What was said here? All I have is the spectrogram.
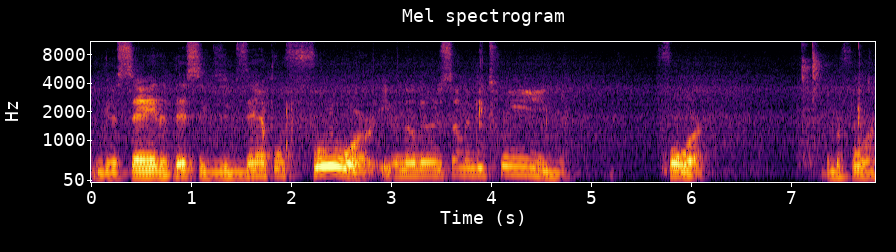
I'm going to say that this is example 4, even though there is some in between. 4. Number 4.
